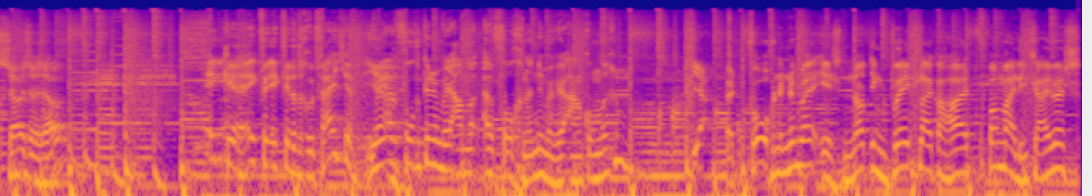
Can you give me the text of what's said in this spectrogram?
Zo, zo, zo. Ik, eh, ik, vind, ik vind het een goed feitje. Ja. Het volgende, nummer weer aan, eh, volgende nummer weer aankondigen? Ja, het volgende nummer is Nothing Breaks Like a Heart van Miley Cyrus.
